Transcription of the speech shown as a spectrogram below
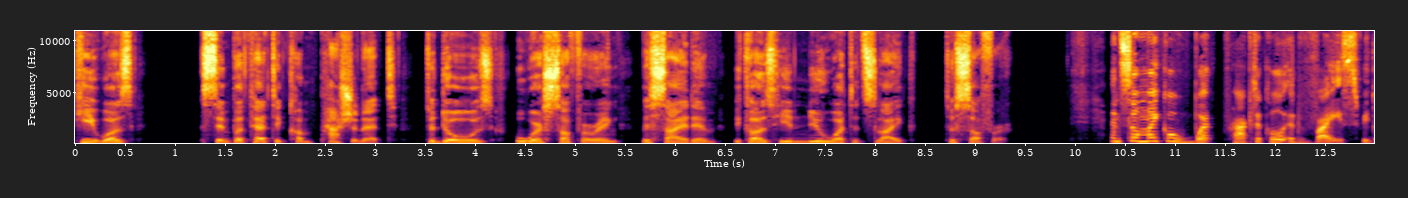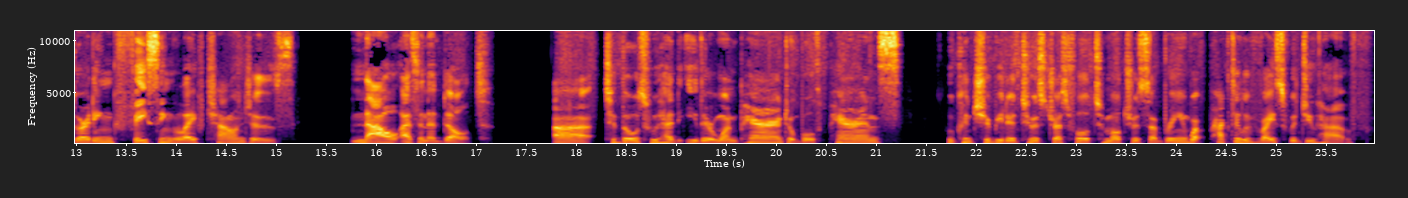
he was sympathetic, compassionate to those who were suffering beside him because he knew what it's like to suffer. And so, Michael, what practical advice regarding facing life challenges now as an adult uh, to those who had either one parent or both parents who contributed to a stressful, tumultuous upbringing? What practical advice would you have?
